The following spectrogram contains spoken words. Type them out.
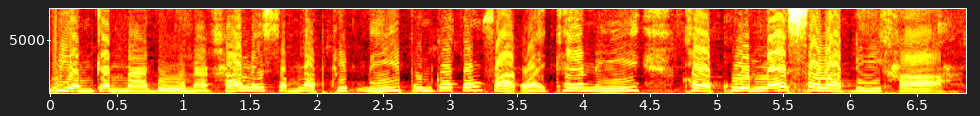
เวียนกันมาดูนะคะ และสำหรับคลิปนี้ปุณก็ต้องฝากไว้แค่นี้ ขอบคุณและสวัสดีค่ะ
